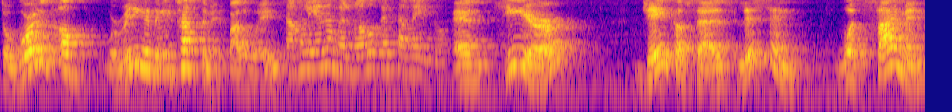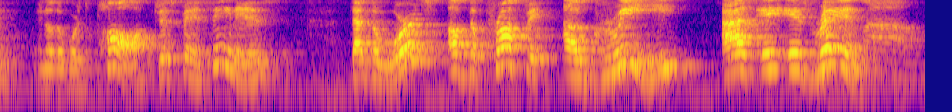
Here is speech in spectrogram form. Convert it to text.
The words of, we're reading in the New Testament, by the way. Estamos leyendo en el Nuevo Testamento. And here, Jacob says, listen, what Simon, in other words, Paul, just finished saying is that the words of the prophet agree as it is written. Wow.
